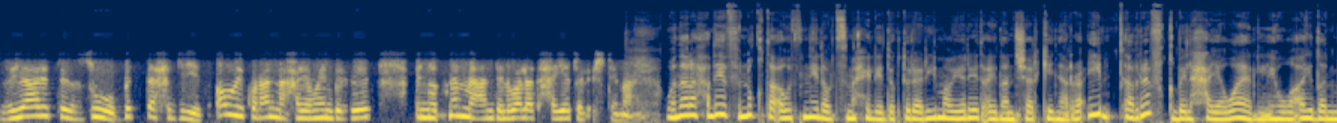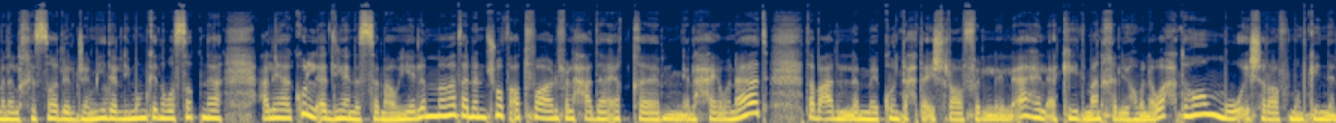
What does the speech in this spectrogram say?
زيارة الزو بالتحديد أو يكون عندنا حيوان بالبيت إنه تنمي عند الولد حياته الاجتماعية. وأنا حديث نقطة أو اثنين. لو تسمحي لي دكتورة ريما ويا ريت أيضا تشاركينا الرأي. الرفق بالحيوان اللي هو أيضا من الخصال الجميلة اللي ممكن وسطنا عليها كل الأديان السماوية. لما مثلا نشوف أطفال في الحدائق حدائق الحيوانات. طبعا لما يكون تحت إشراف الأهل أكيد ما نخليهم لوحدهم وإشراف ممكن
